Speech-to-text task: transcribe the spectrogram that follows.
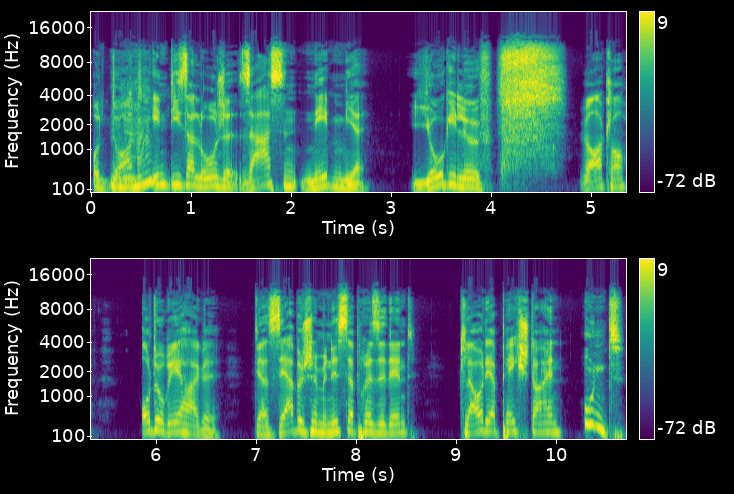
und dort mhm. in dieser Loge saßen neben mir Yogi Löw, ja klar, Otto Rehagel, der serbische Ministerpräsident, Claudia Pechstein und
